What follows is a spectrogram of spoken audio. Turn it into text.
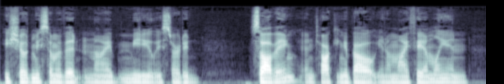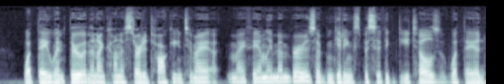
He showed me some of it, and I immediately started sobbing and talking about you know my family and what they went through and then I kind of started talking to my my family members I've been getting specific details of what they had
